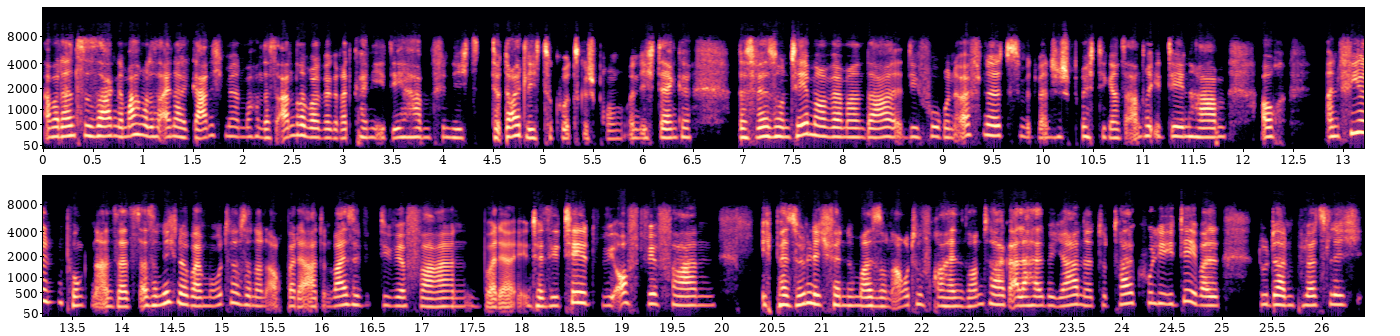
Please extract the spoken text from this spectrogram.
Aber dann zu sagen, dann machen wir das eine halt gar nicht mehr und machen das andere, weil wir gerade keine Idee haben, finde ich deutlich zu kurz gesprungen. Und ich denke, das wäre so ein Thema, wenn man da die Foren öffnet, mit Menschen spricht, die ganz andere Ideen haben, auch an vielen Punkten ansetzt. Also nicht nur beim Motor, sondern auch bei der Art und Weise, die wir fahren, bei der Intensität, wie oft wir fahren. Ich persönlich fände mal so einen autofreien Sonntag alle halbe Jahr eine total coole Idee, weil du dann plötzlich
